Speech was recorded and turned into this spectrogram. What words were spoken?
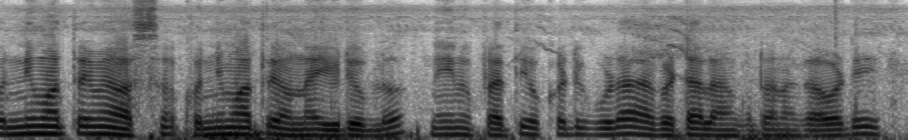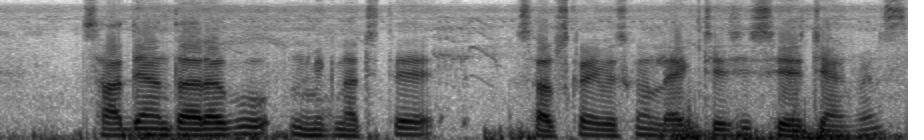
కొన్ని మాత్రమే వస్తు కొన్ని మాత్రమే ఉన్నాయి యూట్యూబ్లో. నేను ప్రతి ఒక్కటి కూడా పెట్టాలనుకుంటున్నాను కాబట్టి సాధ్యమైనంత వరకు మీకు నచ్చితే సబ్స్క్రైబ్ చేసుకొని లైక్ చేసి షేర్ చేయండి ఫ్రెండ్స్.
